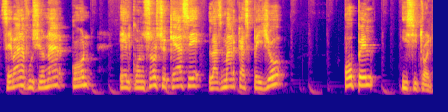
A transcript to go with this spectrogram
se van a fusionar con el consorcio que hace las marcas Peugeot, Opel y Citroën.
